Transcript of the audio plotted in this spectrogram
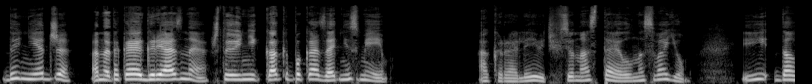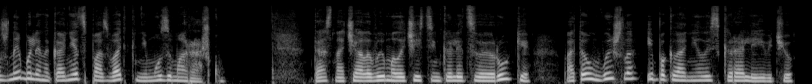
«Да нет же, она такая грязная, что ее никак и показать не смеем». А королевич все настаивал на своем, и должны были, наконец, позвать к нему заморашку. Та сначала вымыла чистенько лицо и руки, потом вышла и поклонилась королевичу,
